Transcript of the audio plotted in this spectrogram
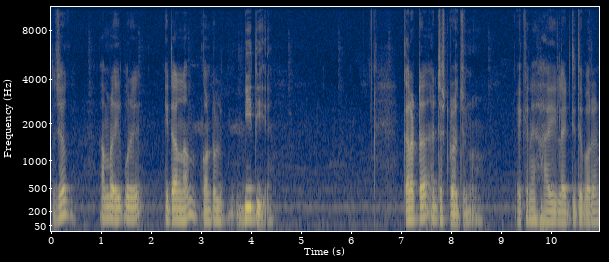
তো যাই আমরা এরপরে এটা আনলাম কন্ট্রোল বি দিয়ে কালারটা অ্যাডজাস্ট করার জন্য। এখানে হাইলাইট দিতে পারেন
